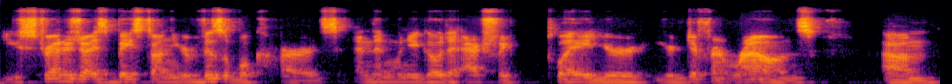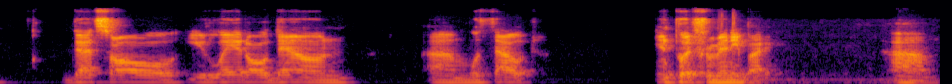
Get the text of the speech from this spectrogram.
you strategize based on your visible cards, and then when you go to actually play your your different rounds, um, that's all you lay it all down um, without input from anybody. Um,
